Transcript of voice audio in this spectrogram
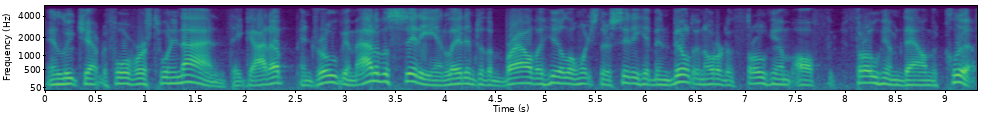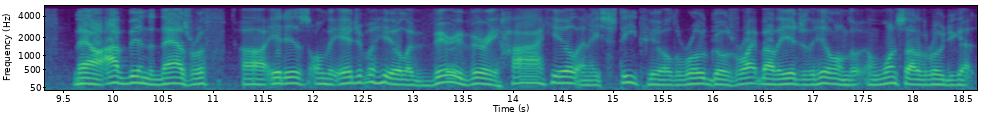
In Luke chapter 4 verse 29, they got up and drove him out of the city and led him to the brow of the hill on which their city had been built in order to throw him off throw him down the cliff. Now, I've been to Nazareth. Uh, it is on the edge of a hill, a very, very high hill and a steep hill. The road goes right by the edge of the hill. On, the, on one side of the road, you got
